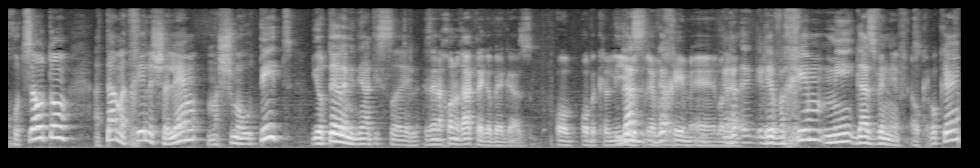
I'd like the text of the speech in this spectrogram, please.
חוצה אותו, אתה מתחיל לשלם משמעותית יותר למדינת ישראל. זה נכון רק לגבי גז, או, או בכלליות גז- רווחים, ג- אה, לא יודע. ר- רווחים מגז ונפט, אוקיי. אוקיי?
